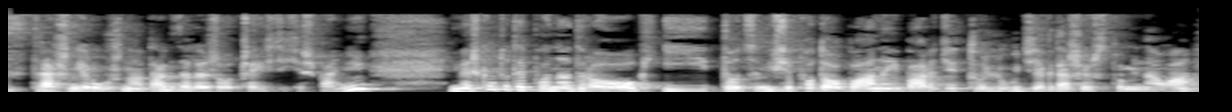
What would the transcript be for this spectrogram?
strasznie różna, tak? Zależy od części Hiszpanii. Mieszkam tutaj ponad rok i to, co mi się podoba najbardziej, to ludzie, jak Dasza już wspominała.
